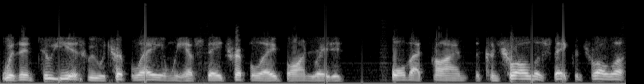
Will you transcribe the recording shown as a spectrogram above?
Within two years, we were AAA, and we have stayed AAA bond rated all that time. The controller, state controller,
